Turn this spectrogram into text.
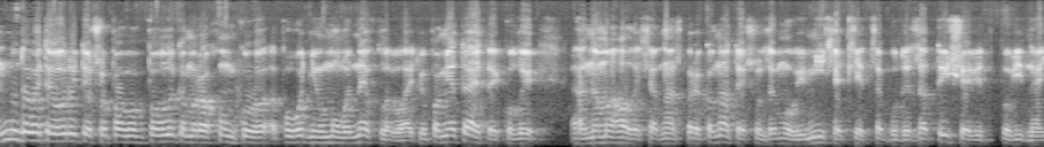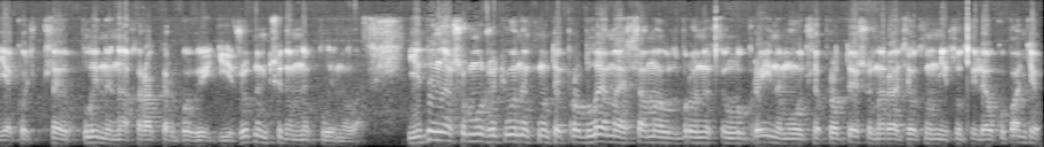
Ну, давайте говорити, що по, по великому рахунку погодні умови не впливають. Ви пам'ятаєте, коли е, намагалися нас переконати, що зимові місяці це буде затища, відповідно, якось це вплине на характер бойових дій. Жодним чином не вплинуло. Єдине, що можуть виникнути проблеми саме у Збройних сил України, мовиться про те, що наразі основні зусилля окупантів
